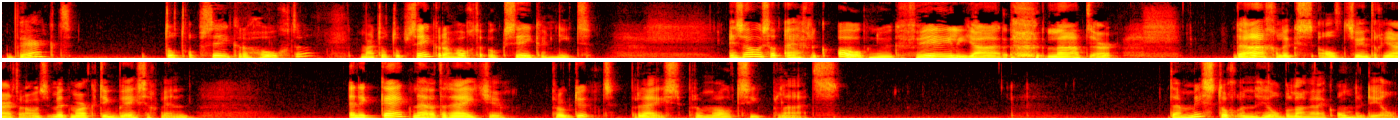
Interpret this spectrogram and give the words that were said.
werkt tot op zekere hoogte, maar tot op zekere hoogte ook zeker niet. En zo is dat eigenlijk ook nu ik vele jaren later, dagelijks al twintig jaar trouwens, met marketing bezig ben. En ik kijk naar het rijtje: product, prijs, promotie, plaats. Daar mist toch een heel belangrijk onderdeel.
